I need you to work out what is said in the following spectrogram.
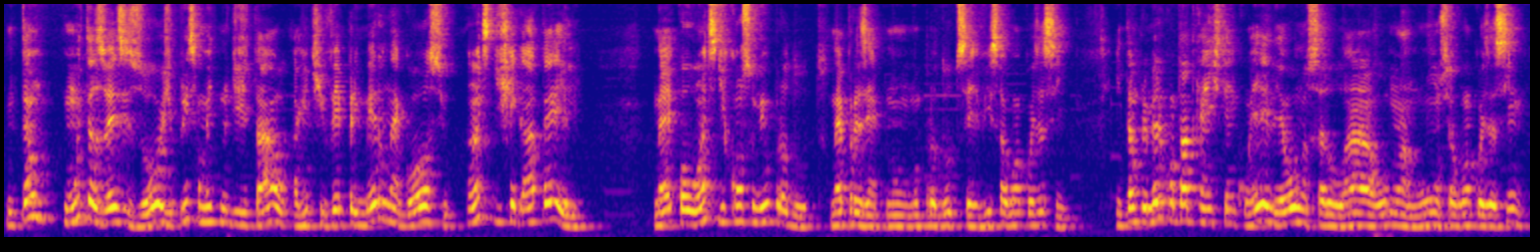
Então, muitas vezes hoje, principalmente no digital, a gente vê primeiro o negócio antes de chegar até ele. Né? Ou antes de consumir o produto. Né? Por exemplo, no, no produto, serviço, alguma coisa assim. Então, o primeiro contato que a gente tem com ele é ou no celular, ou no anúncio, alguma coisa assim,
